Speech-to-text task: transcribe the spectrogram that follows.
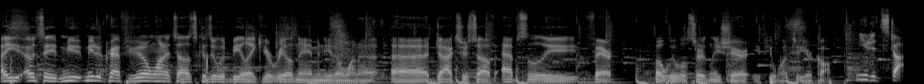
I, I would say Mu- Muted Craft. If you don't want to tell us, because it would be like your real name, and you don't want to uh, dox yourself, absolutely fair. But we will certainly share if you want to. Your call. Muted star.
